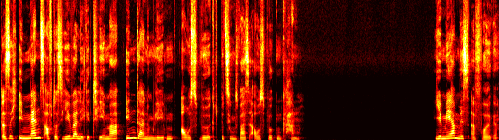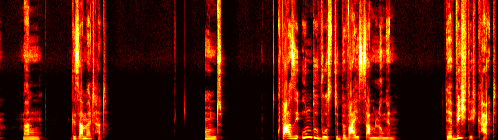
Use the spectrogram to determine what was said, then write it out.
das sich immens auf das jeweilige Thema in deinem Leben auswirkt bzw. auswirken kann. Je mehr Misserfolge man gesammelt hat und quasi unbewusste Beweissammlungen der Wichtigkeit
